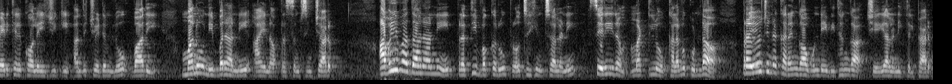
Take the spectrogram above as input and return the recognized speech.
మెడికల్ కాలేజీకి అందచేయడంలో వారి మనోనిబ్బరాన్ని ఆయన ప్రశంసించారు. అవయవదానాన్ని ప్రతి ఒక్కరూ ప్రోత్సహించాలని శరీరం మట్టిలో కలవకుండా ప్రయోజనకరంగా ఉండే విధంగా చేయాలని తెలిపారు.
